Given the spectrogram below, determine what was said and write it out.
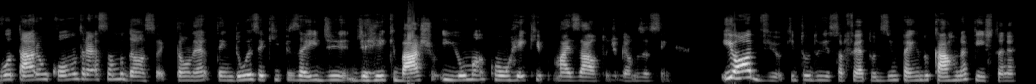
votaram contra essa mudança. Então, né, tem duas equipes aí de, de reiki baixo e uma com o reiki mais alto, digamos assim. E óbvio que tudo isso afeta o desempenho do carro na pista, né?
